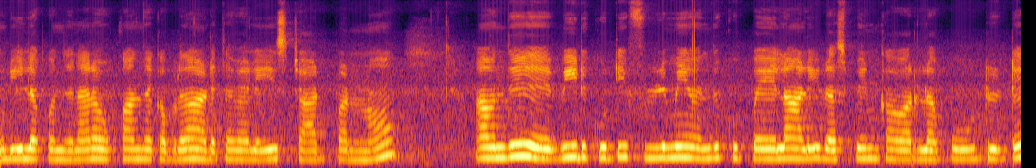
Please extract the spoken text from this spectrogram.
முடியல. கொஞ்ச நேரம் உட்காந்ததுக்கப்புறம் தான் அடுத்த வேலையை ஸ்டார்ட் பண்ணோம். வந்து வீடு கூட்டி ஃபுல்லுமே வந்து குப்பையெல்லாம் அள்ளி டஸ்ட்பின் கவரில் போட்டுட்டு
